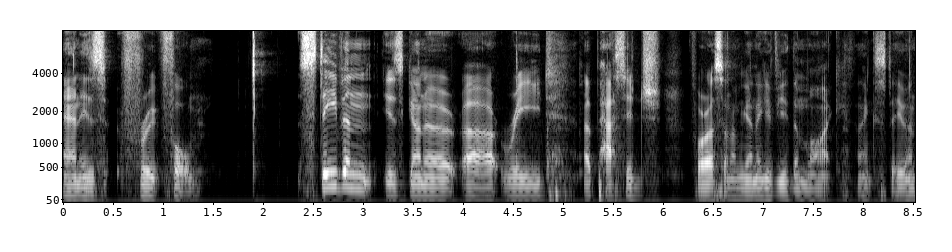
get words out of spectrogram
and is fruitful. Stephen is going to uh, read a passage for us, and I'm going to give you the mic. Thanks, Stephen.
